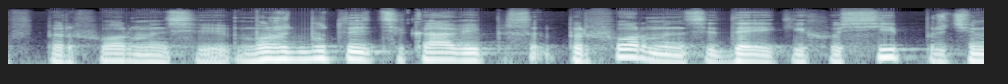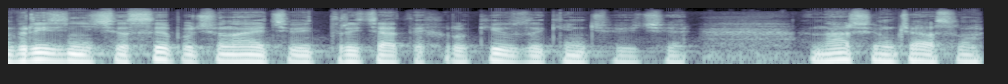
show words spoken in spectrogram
в перформансі. Можуть бути цікаві перформанси деяких осіб, причому в різні часи, починаючи від 30-х років, закінчуючи нашим часом.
